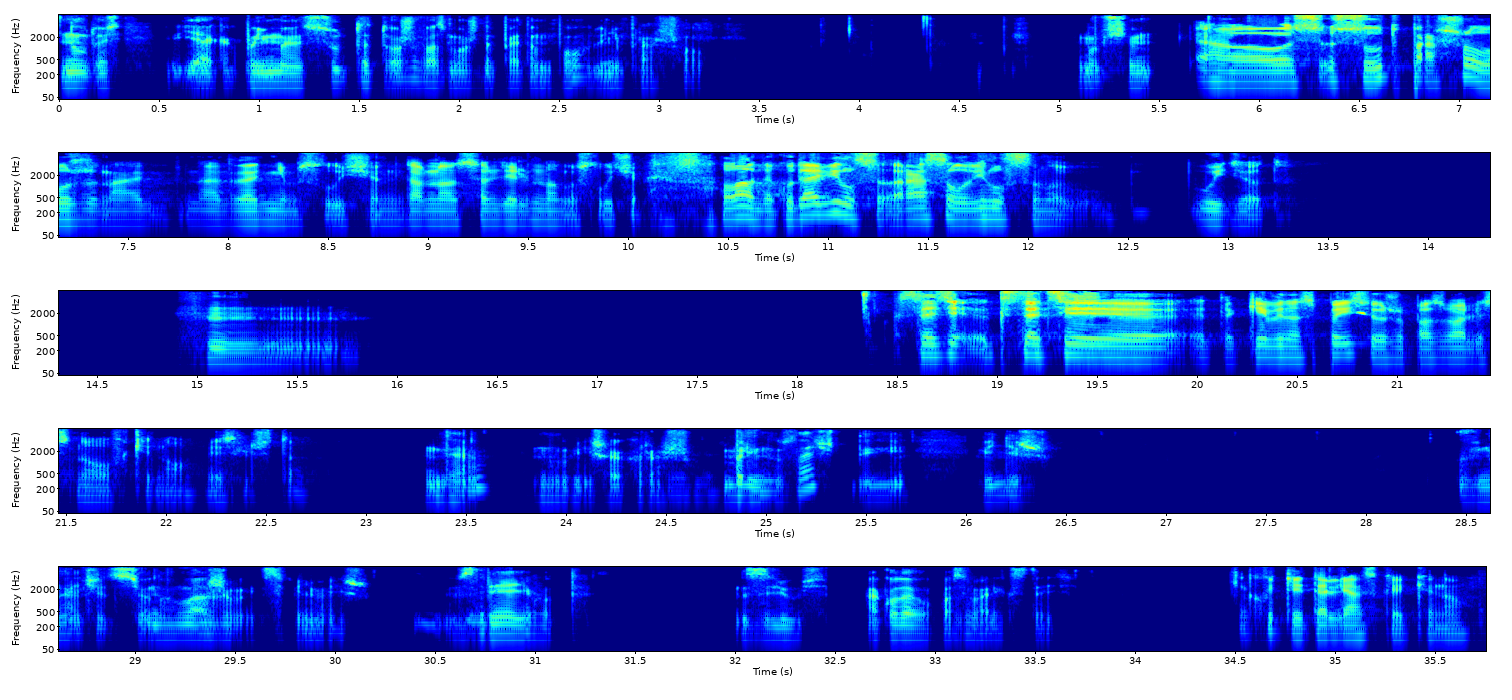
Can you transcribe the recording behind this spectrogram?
Ну, то есть, я как понимаю, суд-то тоже, возможно, по этому поводу не прошел. В общем... Э, суд прошел уже над, над одним случаем. Там, на самом деле, много случаев. Ладно, куда Вилсон, Рассел Вилсон уйдет? Хм. Кстати, кстати, это Кевина Спейси уже позвали снова в кино, если что. Да? Ну, видишь, как хорошо. Блин, ну, значит, ты видишь, значит, все налаживается, понимаешь? Зря я вот злюсь. А куда его позвали, кстати? Какое-то итальянское кино.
